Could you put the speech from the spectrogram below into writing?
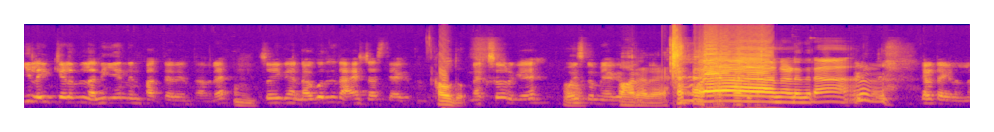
ಈ- ಲೈನ್ ಕೇಳಿದ್ಮೇಲೆ ನನಗೆ ಏನ್ ನೆನಪಾಗ್ತಾ ಇದೆ ಅಂತ ಅಂದ್ರೆ ಸೊ ಈಗ ನಗೋದ್ರಿಂದ ಆಯಸ್ ಜಾಸ್ತಿ ಆಗುತ್ತೆ. ಹೌದು. ನಗ್ಸೋರ್ಗೆ ವಯಸ್ಸು ಕಮ್ಮಿ ಆಗುತ್ತೆ. ನೋಡಿದ್ರ? ನೋಡಿದ್ರಾ ಕರೆಕ್ಟ್ ಹೇಳಲ್ಲ.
